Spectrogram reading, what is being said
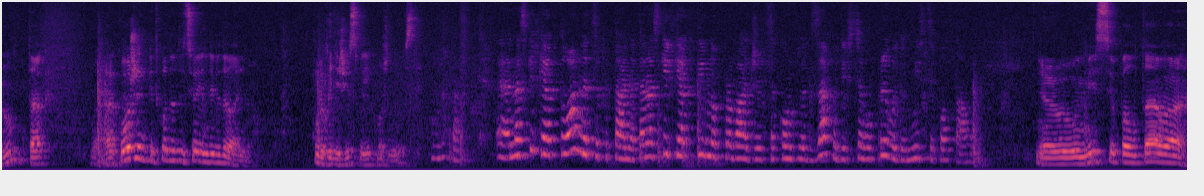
Ну, так. А кожен підходить до цього індивідуально, виходячи з своїх можливостей. Ну, так. Е, Наскільки актуальне це питання та наскільки активно впроваджується комплекс заходів з цього приводу в місті Полтава? Е, У місті Полтава,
